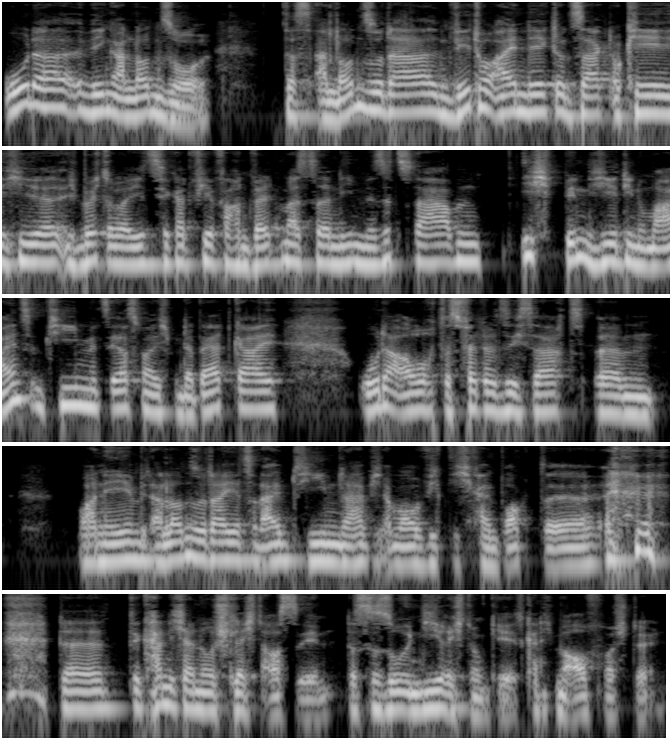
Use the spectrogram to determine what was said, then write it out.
oder wegen Alonso. Dass Alonso da ein Veto einlegt und sagt, okay, hier, ich möchte aber jetzt hier gerade vierfachen Weltmeister neben mir sitzen haben. Ich bin hier die Nummer eins im Team jetzt erstmal, ich bin der Bad Guy. Oder auch, dass Vettel sich sagt, ähm, oh nee, mit Alonso da jetzt in einem Team, da habe ich aber auch wirklich keinen Bock. Da, da, da kann ich ja nur schlecht aussehen. Dass es so in die Richtung geht, kann ich mir auch vorstellen.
